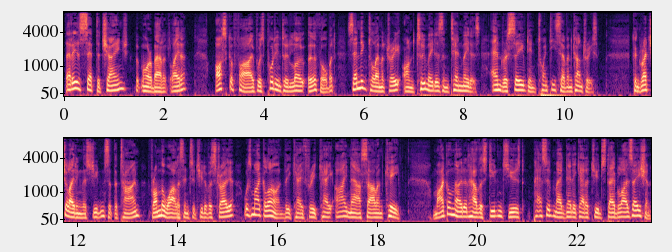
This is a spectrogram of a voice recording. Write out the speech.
That is set to change, but more about it later. Oscar 5 was put into low Earth orbit, sending telemetry on 2 metres and 10 metres, and received in 27 countries. Congratulating the students at the time from the Wireless Institute of Australia was Michael Owen, VK3KI, now Silent Key. Michael noted how the students used passive magnetic attitude stabilisation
